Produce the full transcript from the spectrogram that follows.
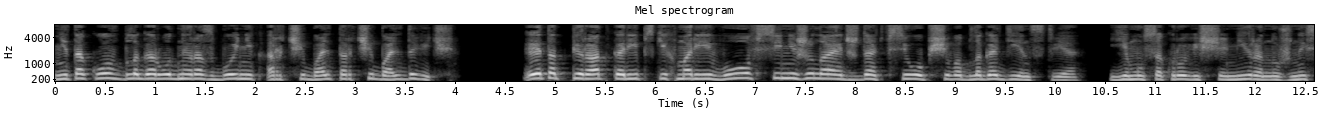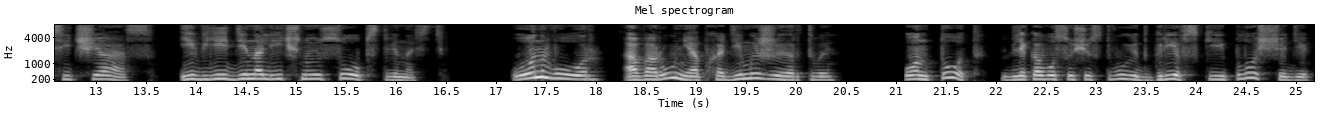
Не таков благородный разбойник Арчибальд Арчибальдович. Этот пират Карибских морей вовсе не желает ждать всеобщего благоденствия. Ему сокровища мира нужны сейчас и в единоличную собственность. Он вор, а вору необходимы жертвы. Он тот, для кого существуют Гревские площади,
